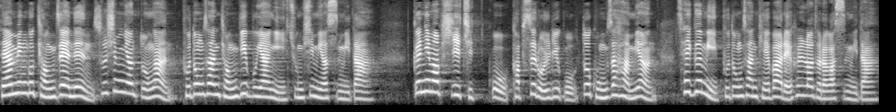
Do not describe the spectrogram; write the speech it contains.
대한민국 경제는 수십 년 동안 부동산 경기 부양이 중심이었습니다. 끊임없이 짓고 값을 올리고 또 공사하면 세금이 부동산 개발에 흘러 들어갔습니다.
